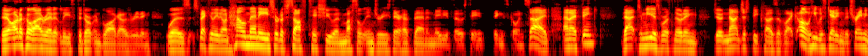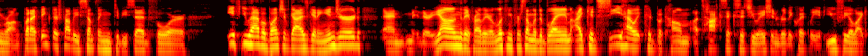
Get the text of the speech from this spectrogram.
the article I read, at least the Dortmund blog I was reading, was speculating on how many sort of soft tissue and muscle injuries there have been, and maybe if those t- things coincide. And I think that to me is worth noting, Joe, not just because of like, oh, he was getting the training wrong, but I think there's probably something to be said for if you have a bunch of guys getting injured and they're young, they probably are looking for someone to blame. I could see how it could become a toxic situation really quickly if you feel like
